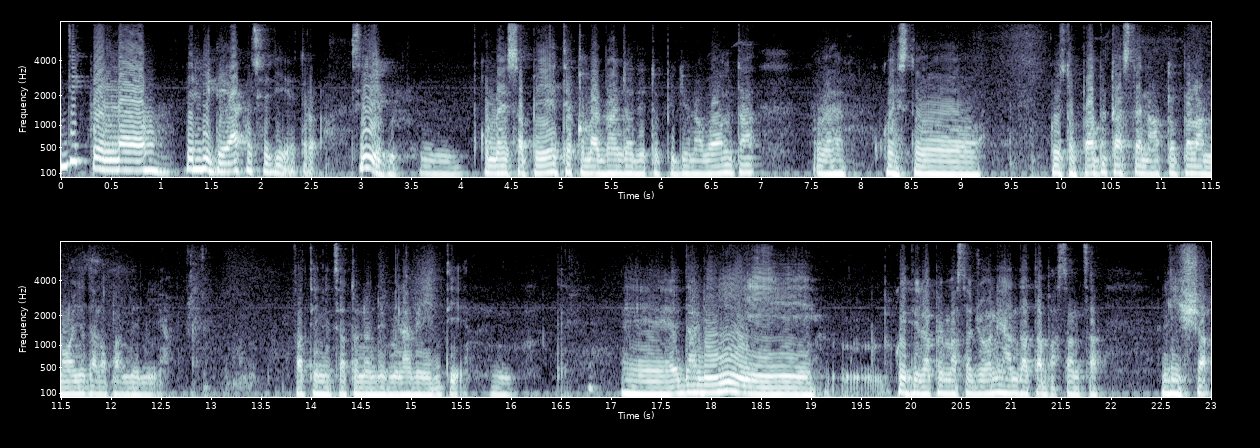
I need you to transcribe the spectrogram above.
di quello dell'idea che c'è dietro. Sì, come sapete, come abbiamo già detto più di una volta, eh, questo, questo podcast è nato per la noia della pandemia. Infatti è iniziato nel 2020 e da lì quindi la prima stagione è andata abbastanza liscia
